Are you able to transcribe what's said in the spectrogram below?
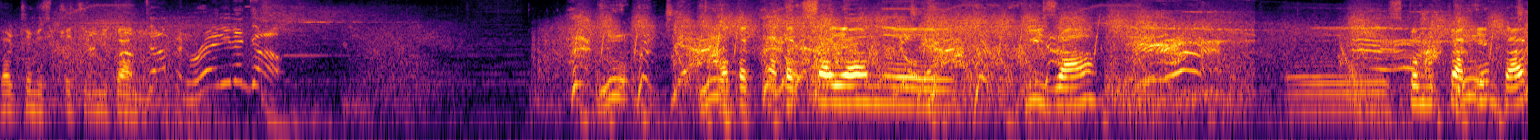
Walczymy z przeciwnikami. Atak, atak Saiyan, e, Giza e, z komórczakiem, tak?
